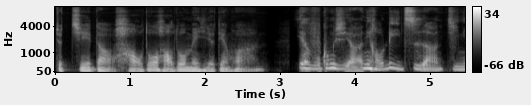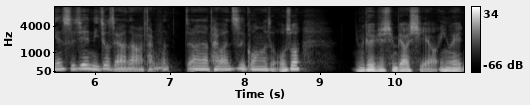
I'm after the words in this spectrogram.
就接到好多好多媒体的电话。燕福，恭喜啊！你好励志啊！几年时间你就怎样啊？台湾怎样？台湾之光啊！什么？我说你们可以先不要写哦，因为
